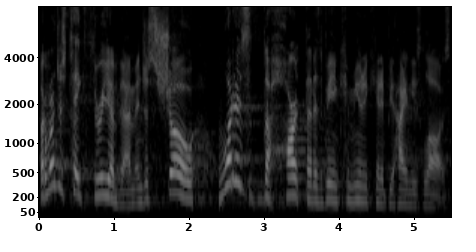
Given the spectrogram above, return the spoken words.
but I want to just take three of them and just show what is the heart that is being communicated behind these laws?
